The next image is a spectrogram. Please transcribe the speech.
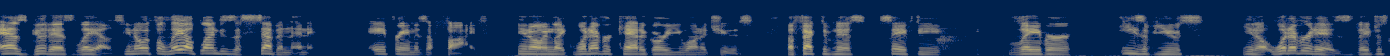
as good as layouts. You know, if a layout blind is a 7 and A-frame is a 5, you know, in like whatever category you want to choose. Effectiveness, safety, labor, ease of use, you know, whatever it is. They're just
